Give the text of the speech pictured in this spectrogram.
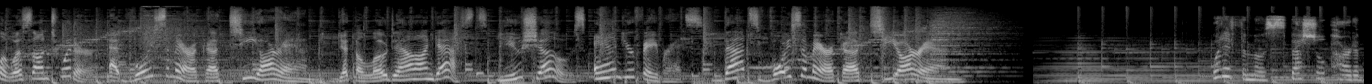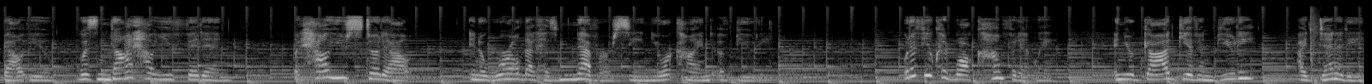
Follow us on Twitter at VoiceAmericaTRN. Get the lowdown on guests, new shows, and your favorites. That's VoiceAmericaTRN. What if the most special part about you was not how you fit in, but how you stood out in a world that has never seen your kind of beauty? What if you could walk confidently in your God given beauty, identity,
